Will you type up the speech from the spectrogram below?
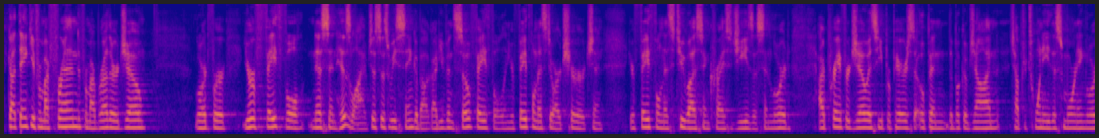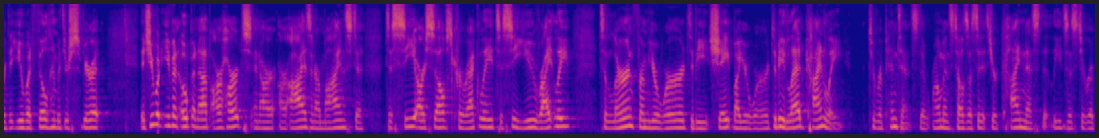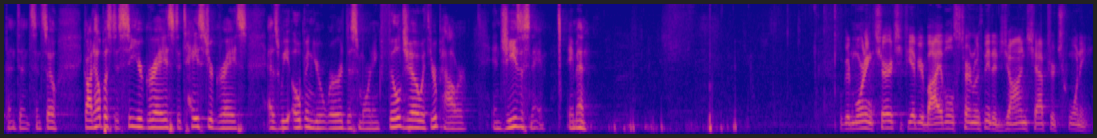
God, thank you for my friend, for my brother, Joe. Lord, for your faithfulness in his life, just as we sing about, God, you've been so faithful, and your faithfulness to our church, and your faithfulness to us in Christ Jesus. And Lord, I pray for Joe as he prepares to open the book of John, chapter 20, this morning, Lord, that you would fill him with your spirit, that you would even open up our hearts and our, our eyes and our minds to, to see ourselves correctly, to see you rightly, to learn from your word, to be shaped by your word, to be led kindly to repentance. That Romans tells us that it's your kindness that leads us to repentance. And so, God, help us to see your grace, to taste your grace as we open your word this morning. Fill Joe with your power. In Jesus' name, amen. Well, good morning, church. If you have your Bibles, turn with me to John chapter 20.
